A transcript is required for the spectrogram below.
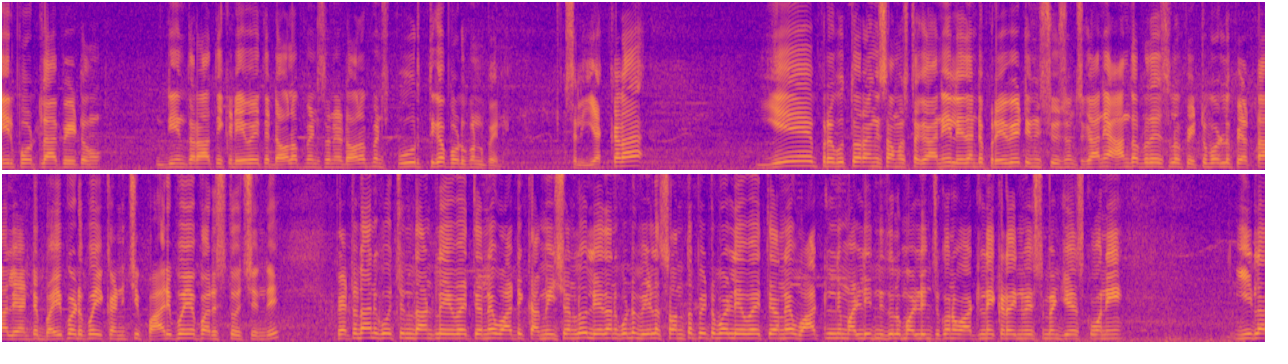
ఎయిర్పోర్ట్లు ఆపేయటం దీని తర్వాత ఇక్కడ ఏవైతే డెవలప్మెంట్స్ ఉన్నాయో డెవలప్మెంట్స్ పూర్తిగా పడుకుని పోయినాయి. అసలు ఎక్కడ ఏ ప్రభుత్వ రంగ సంస్థ కానీ లేదంటే ప్రైవేట్ ఇన్స్టిట్యూషన్స్ కానీ ఆంధ్రప్రదేశ్లో పెట్టుబడులు పెట్టాలి అంటే భయపడిపోయి ఇక్కడి నుంచి పారిపోయే పరిస్థితి వచ్చింది. పెట్టడానికి వచ్చిన దాంట్లో ఏవైతే ఉన్నాయో వాటి కమిషన్లు లేదనుకుంటే వీళ్ళ సొంత పెట్టుబడులు ఏవైతే ఉన్నాయో వాటిని మళ్ళీ నిధులు మళ్ళించుకొని వాటిని ఇక్కడ ఇన్వెస్ట్మెంట్ చేసుకొని ఇలా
